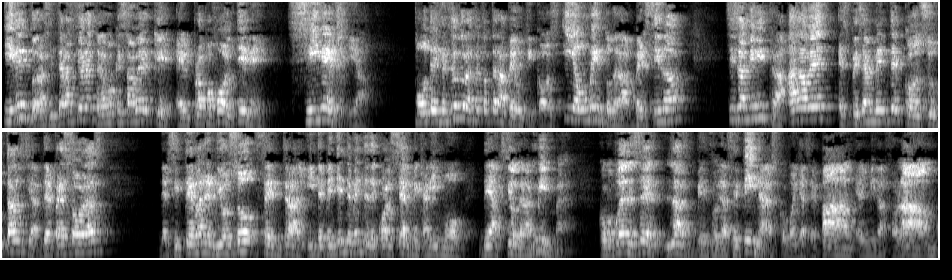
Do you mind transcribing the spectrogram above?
Y dentro de las interacciones tenemos que saber que el propofol tiene sinergia, potenciación de los efectos terapéuticos y aumento de la adversidad si se administra a la vez especialmente con sustancias depresoras del sistema nervioso central, independientemente de cuál sea el mecanismo de acción de las mismas, como pueden ser las benzodiazepinas, como el diazepam, el midazolam,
